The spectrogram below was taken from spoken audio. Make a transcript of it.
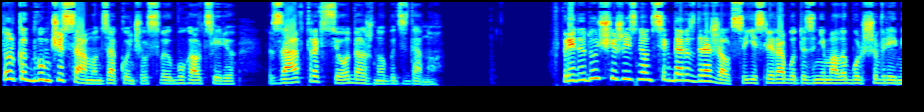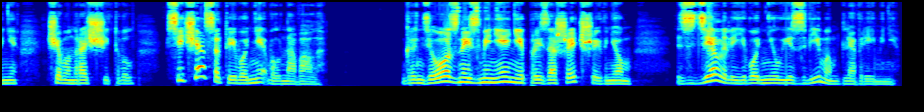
Только к двум часам он закончил свою бухгалтерию. Завтра все должно быть сдано. В предыдущей жизни он всегда раздражался, если работа занимала больше времени, чем он рассчитывал. Сейчас это его не волновало. Грандиозные изменения, произошедшие в нем, сделали его неуязвимым для времени.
